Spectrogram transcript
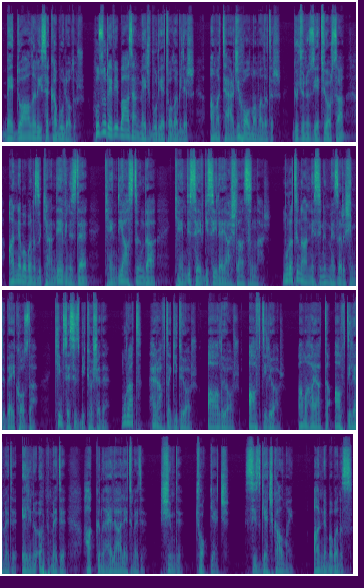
bedduaları ise kabul olur. Huzur evi bazen mecburiyet olabilir ama tercih olmamalıdır. Gücünüz yetiyorsa anne babanızı kendi evinizde, kendi yastığında, kendi sevgisiyle yaşlansınlar. Murat'ın annesinin mezarı şimdi Beykoz'da. Kimsesiz bir köşede. Murat her hafta gidiyor, ağlıyor, af diliyor. Ama hayatta af dilemedi, elini öpmedi, hakkını helal etmedi. Şimdi çok geç. Siz geç kalmayın. Anne babanız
